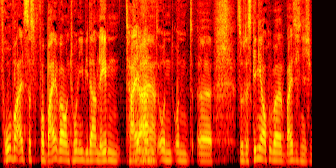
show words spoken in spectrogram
froh war, als das vorbei war und Toni wieder am Leben teilnimmt Ja, ja. und und äh, so. Das ging ja auch über, weiß ich nicht,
